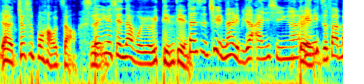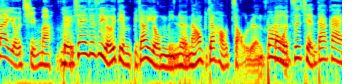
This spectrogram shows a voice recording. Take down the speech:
呃，就是不好找，但因为现在我有一点点，但是去你那里比较安心啊，因为你只贩卖友情嘛。对，现在就是有一点比较有名了，然后比较好找人，不然我之前大概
